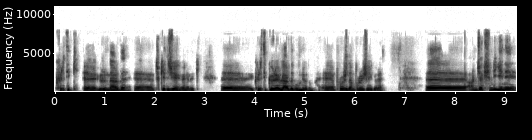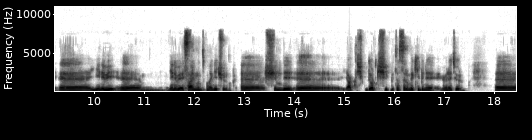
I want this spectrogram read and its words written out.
kritik e, ürünlerde e, tüketiciye yönelik e, kritik görevlerde bulunuyordum e, projeden projeye göre. E, ancak şimdi yeni e, yeni bir e, yeni bir assignment'ıma geçiyorum. E, şimdi e, yaklaşık 4 kişilik bir tasarım ekibini yönetiyorum. E,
